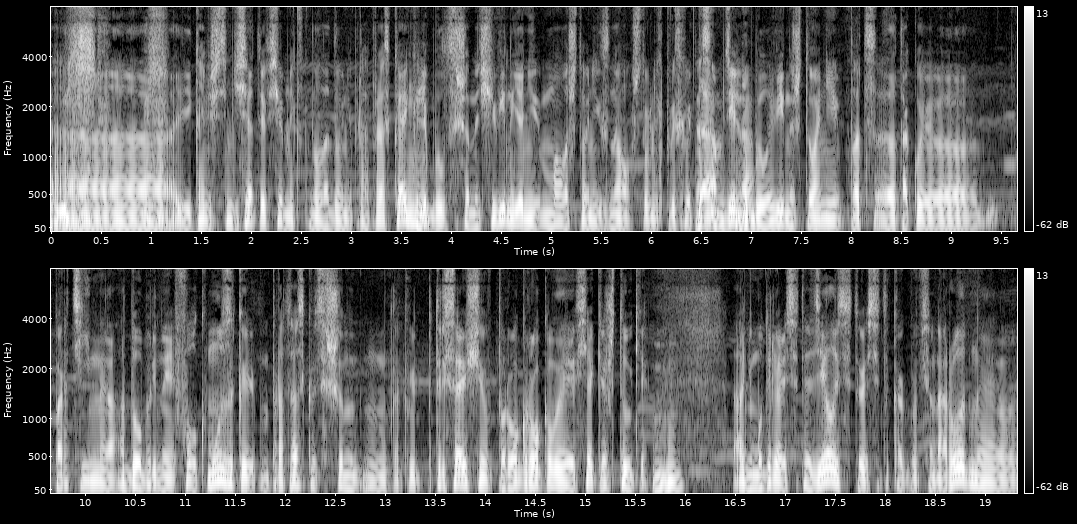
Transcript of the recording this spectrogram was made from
А, И, конечно, 70-е все мне как на ладони про- проскакивали. Было совершенно очевидно. Я не- мало что о них знал, что у них происходит. На самом деле, да. но было видно, что они под э, такой э, партийно одобренной фолк-музыкой протаскивают совершенно потрясающие прог-роковые всякие штуки. Они умудрялись это делать, то есть это как бы все народное,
